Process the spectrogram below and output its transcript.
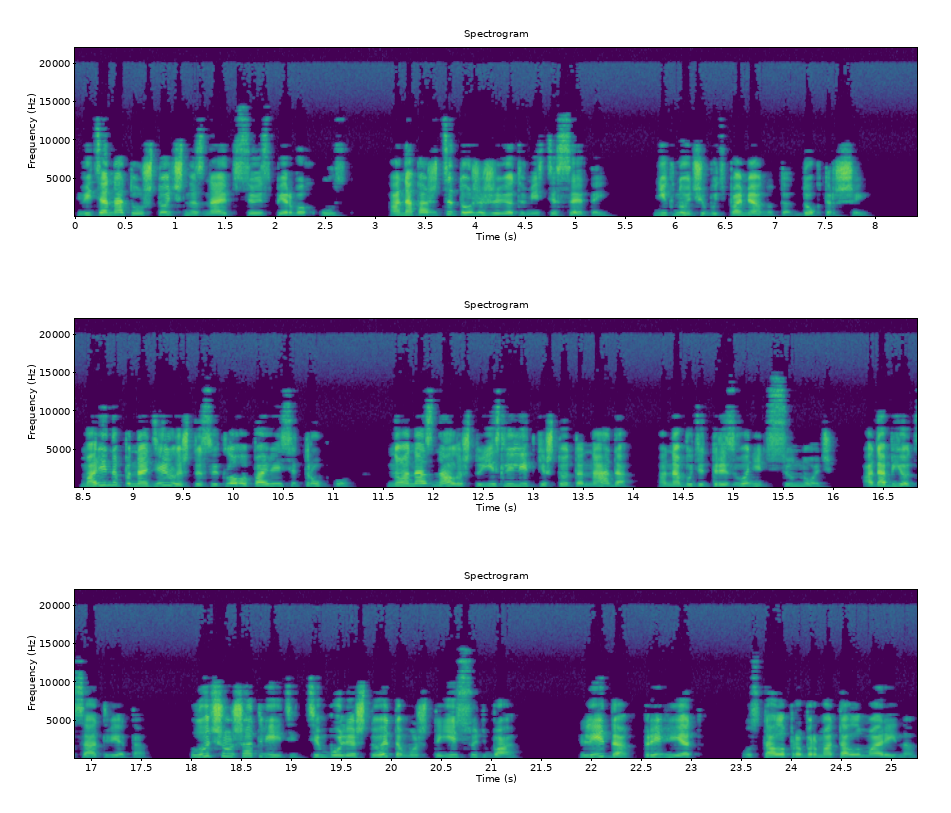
ведь она-то уж точно знает все из первых уст. Она, кажется, тоже живет вместе с этой. Не к ночи будь помянута, докторшей. Марина понадеялась, что Светлова повесит трубку, но она знала, что если Литке что-то надо, она будет трезвонить всю ночь, а добьется ответа. Лучше уж ответить, тем более, что это может и есть судьба. «Лида, привет!» – устало пробормотала Марина.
